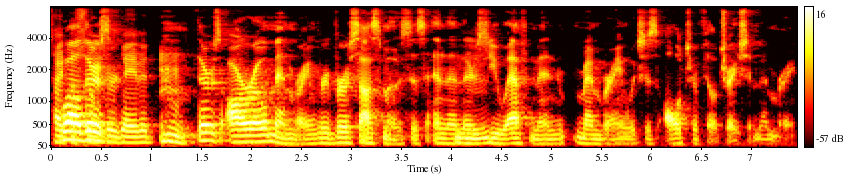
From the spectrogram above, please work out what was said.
type well, of filter, David? There's RO membrane, reverse osmosis, and then mm-hmm. there's UF membrane, which is ultrafiltration membrane,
